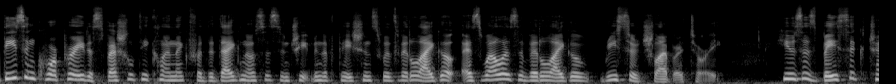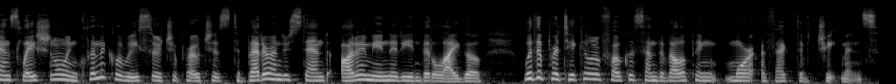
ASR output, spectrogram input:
These incorporate a specialty clinic for the diagnosis and treatment of patients with vitiligo, as well as a vitiligo research laboratory. He uses basic translational and clinical research approaches to better understand autoimmunity in vitiligo, with a particular focus on developing more effective treatments.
